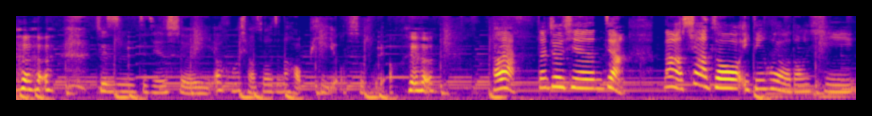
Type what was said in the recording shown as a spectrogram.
就是这件事而已。哦，我小时候真的好屁哦，受不了。好啦，那就先这样。那下周一定会有东西，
